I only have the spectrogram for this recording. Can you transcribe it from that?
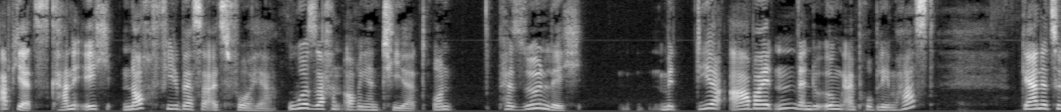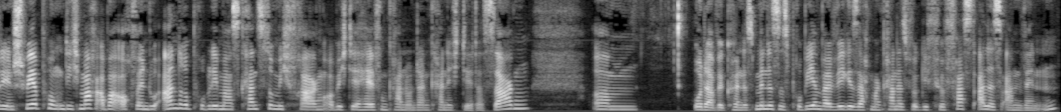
ab jetzt kann ich noch viel besser als vorher ursachenorientiert und persönlich mit dir arbeiten, wenn du irgendein Problem hast. gerne zu den Schwerpunkten, die ich mache, aber auch wenn du andere Probleme hast, kannst du mich fragen, ob ich dir helfen kann und dann kann ich dir das sagen. Ähm, oder wir können es mindestens probieren, weil wie gesagt, man kann es wirklich für fast alles anwenden.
